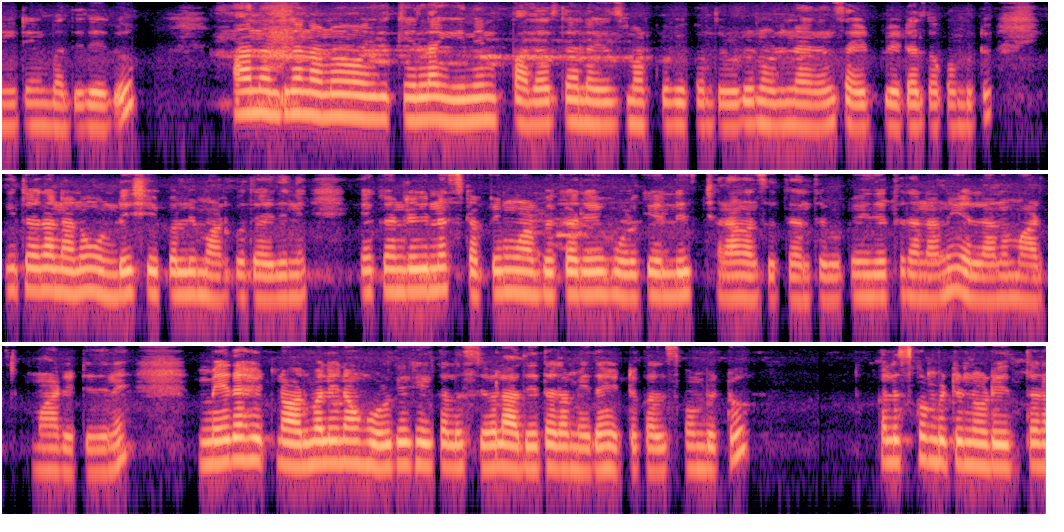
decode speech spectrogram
ನೀಟಾಗಿ ಬಂದಿದೆ ಇದು. ಆ ನಂತರ ನಾನು ಇದಕ್ಕೆಲ್ಲ ಏನೇನು ಪದಾರ್ಥ ಎಲ್ಲ ಯೂಸ್ ಮಾಡ್ಕೋಬೇಕು ಅಂತ ಹೇಳ್ಬಿಟ್ಟು ನೋಡಿ, ನಾನು ಸೈಡ್ ಪ್ಲೇಟಲ್ಲಿ ತೊಗೊಂಡ್ಬಿಟ್ಟು ಈ ಥರ ನಾನು ಉಂಡೆ ಶೇಪಲ್ಲಿ ಮಾಡ್ಕೋತಾ ಇದ್ದೀನಿ. ಯಾಕಂದರೆ ಇದನ್ನು ಸ್ಟಫಿಂಗ್ ಮಾಡಬೇಕಾದ್ರೆ ಹೋಳಿಗೆಯಲ್ಲಿ ಚೆನ್ನಾಗಿ ಅನಿಸುತ್ತೆ ಅಂತ ಹೇಳ್ಬಿಟ್ಟು ಇದೇ ಥರ ನಾನು ಎಲ್ಲನೂ ಮಾಡಿ, ಮಾಡಿಟ್ಟಿದ್ದೀನಿ. ಮೇದ ಹಿಟ್ಟು ನಾರ್ಮಲಿ ನಾವು ಹೋಳಿಗೆಗೆ ಹೇಗೆ ಕಲಿಸ್ತೀವಲ್ಲ, ಅದೇ ಥರ ಮೇದ ಹಿಟ್ಟು ಕಲಿಸ್ಕೊಂಡ್ಬಿಟ್ಟು ಕಲಿಸ್ಕೊಂಡ್ಬಿಟ್ಟು ನೋಡಿ ಈ ಥರ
